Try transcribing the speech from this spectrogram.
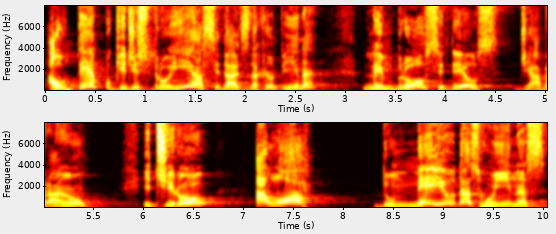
Ao tempo que destruía as cidades da campina, lembrou-se Deus de Abraão e tirou a Ló do meio das ruínas,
